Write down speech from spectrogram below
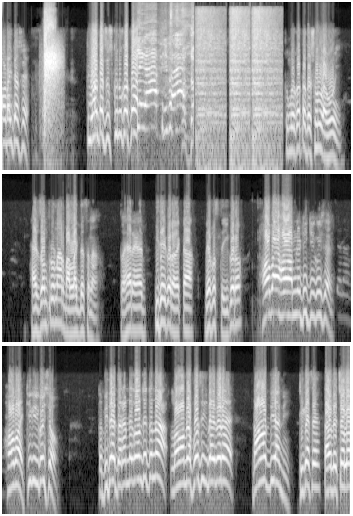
ঘটাইতেছে। তুই হাঁটাছিস কোনো কথা? তোমার কথা তো শুনলাম ওই। হ্যাঁ যন্ত্রণা আর ভালো লাগতেছে না। তো হ্যাঁ বিদায় করার একটা ব্যবস্থা ই করো। হ ভাই হ আপনি ঠিকই কইছেন। হ ভাই ঠিকই কইছো। তো বিদায় ধরে আমরা গরম যেত না ল আমরা পঁচিশ ভাই করে দাওয়াত দিয়ে আনি। ঠিক আছে তাহলে চলো।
